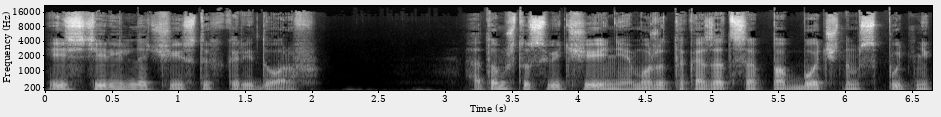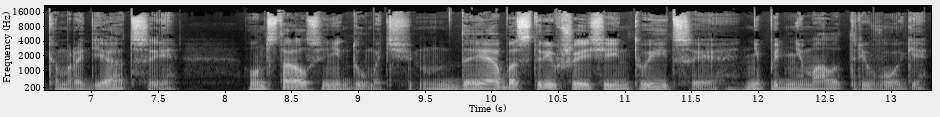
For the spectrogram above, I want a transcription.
и стерильно чистых коридоров. О том, что свечение может оказаться побочным спутником радиации, он старался не думать, да и обострившаяся интуиция не поднимала тревоги.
